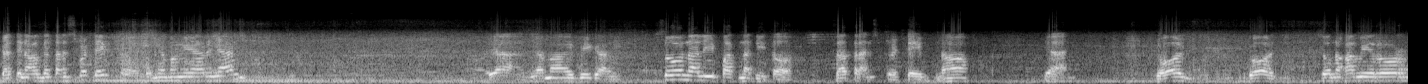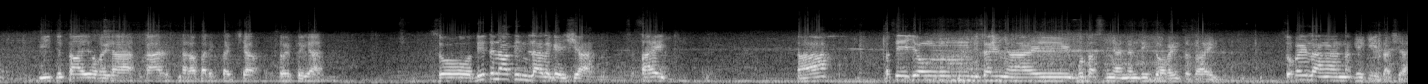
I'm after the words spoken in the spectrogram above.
Kaya tinawag na transfer tape. Kung may mangyayari yan, oh, yan. Yan mga kaibigan. So, nalipat na dito sa transfer tape. No? Yan. Gold. Gold. So, naka-mirror video tayo kaya ka- nakabaliktad siya. So ito yan. So dito natin ilalagay siya sa side. Ha? Kasi yung design niya ay butas niya nandito rin sa side. So kailangan nakikita siya.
